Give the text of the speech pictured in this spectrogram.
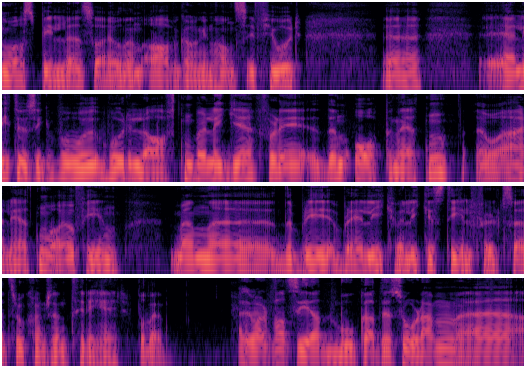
noe av spillet, så er jo den avgangen hans i fjor eh, jeg er litt usikker på hvor, hvor lavt den bør ligge. fordi den åpenheten og ærligheten var jo fin. Men eh, det ble likevel ikke stilfullt, så jeg tror kanskje en treer på den. Jeg skal i hvert fall si at Boka til Solheim eh,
